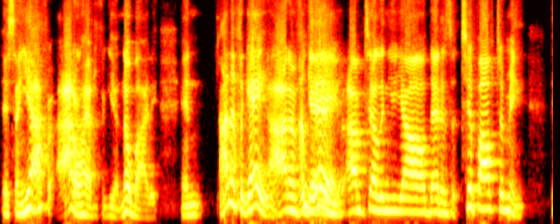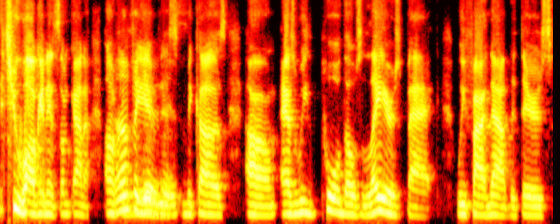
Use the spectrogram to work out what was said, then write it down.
They're saying yeah I, for, I don't have to forgive nobody. And i don't forgave. I don't forgave. I'm, I'm telling you y'all that is a tip off to me that you walking in some kind of unforgiveness, unforgiveness. because um, as we pull those layers back we find out that there's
